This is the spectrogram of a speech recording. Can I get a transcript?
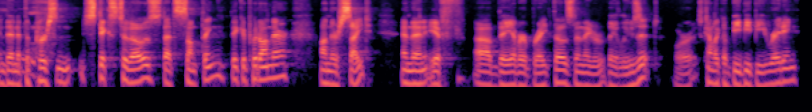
And then if the person sticks to those that's something they could put on there on their site. And then if uh, they ever break those then they they lose it or it's kind of like a BBB rating,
